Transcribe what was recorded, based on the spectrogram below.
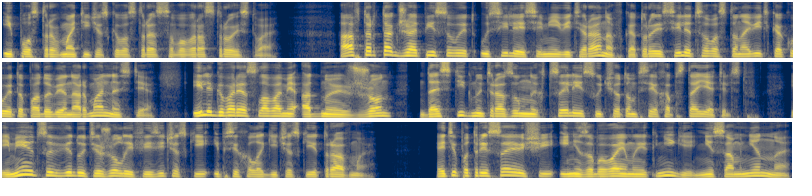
и посттравматического стрессового расстройства. Автор также описывает усилия семей ветеранов, которые силятся восстановить какое-то подобие нормальности, или, говоря словами одной из жен, достигнуть разумных целей с учетом всех обстоятельств. Имеются в виду тяжелые физические и психологические травмы. Эти потрясающие и незабываемые книги, несомненно,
